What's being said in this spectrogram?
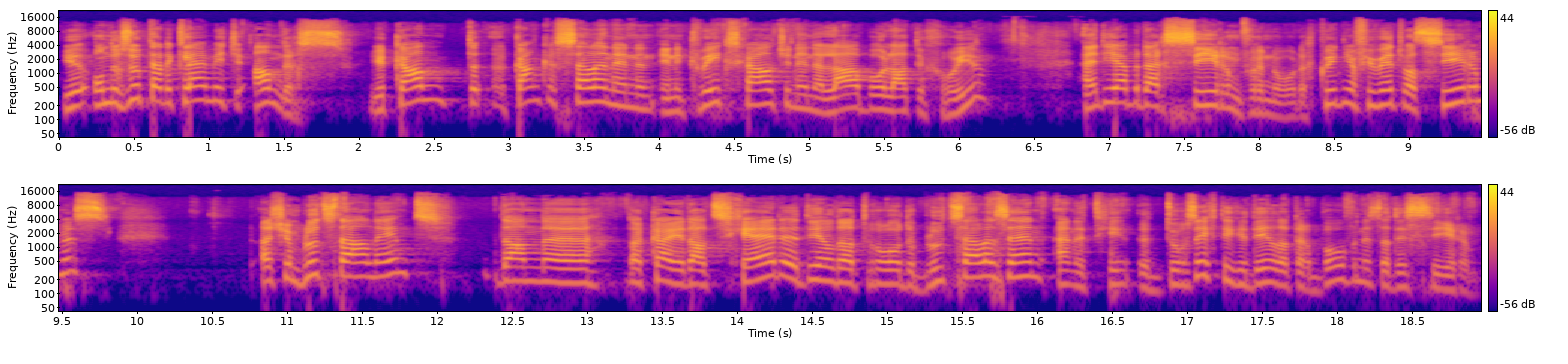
Je onderzoekt dat een klein beetje anders. Je kan kankercellen in een, in een kweekschaaltje in een labo laten groeien. En die hebben daar serum voor nodig. Ik weet niet of je weet wat serum is. Als je een bloedstaal neemt, dan, uh, dan kan je dat scheiden. Het deel dat rode bloedcellen zijn en het, het doorzichtige deel dat daarboven is, dat is serum.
